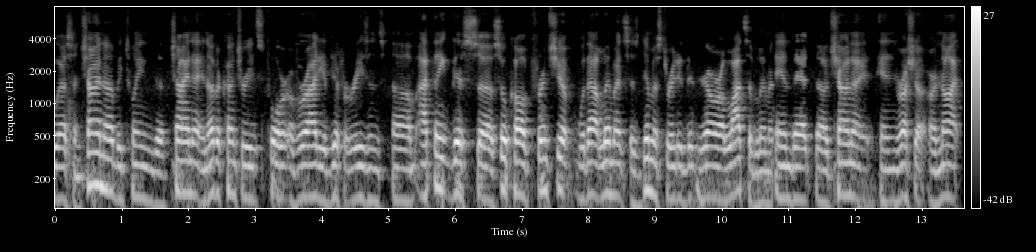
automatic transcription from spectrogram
U.S. and China, between the China and other countries for a variety of different reasons. Um, I think this uh, so-called friendship without limits has demonstrated that there are lots of limits, and that uh, China and Russia are not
